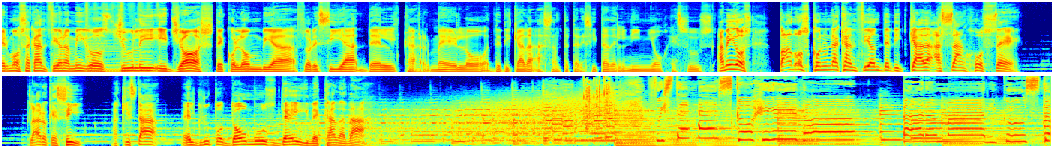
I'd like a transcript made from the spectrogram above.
Qué hermosa canción, amigos. Julie y Josh de Colombia, Florecía del Carmelo, dedicada a Santa Teresita del Niño Jesús. Amigos, vamos con una canción dedicada a San José. Claro que sí. Aquí está el grupo Domus Dei de Canadá. Fuiste escogido para amar y custodiar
